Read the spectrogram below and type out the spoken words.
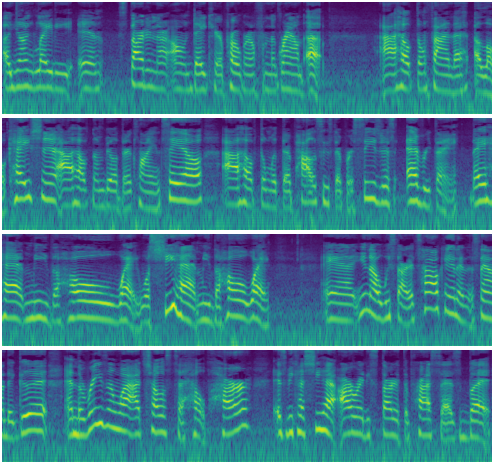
a young lady in starting their own daycare program from the ground up. I help them find a, a, location. I'll help them build their clientele. I'll help them with their policies, their procedures, everything. They had me the whole way. Well, she had me the whole way. And, you know, we started talking and it sounded good. And the reason why I chose to help her is because she had already started the process, but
